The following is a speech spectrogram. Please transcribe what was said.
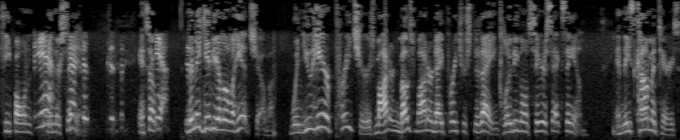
keep on yeah, in their sin. Cause, cause, and so yeah. let me give you a little hint, Shelba. When you hear preachers, modern most modern day preachers today, including on Sirius XM, and these commentaries,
